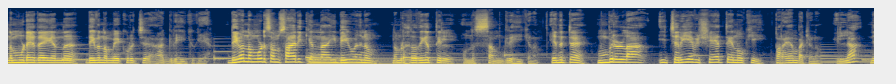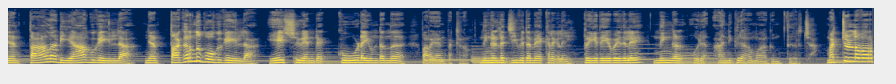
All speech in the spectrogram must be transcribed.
നമ്മുടേത് എന്ന് ദൈവം നമ്മെക്കുറിച്ച് ആഗ്രഹിക്കുകയാണ്. ദൈവം നമ്മോട് സംസാരിക്കുന്ന ഈ ദൈവവചനം നമ്മുടെ ഹൃദയത്തിൽ ഒന്ന് സംഗ്രഹിക്കണം. എന്നിട്ട് മുമ്പിലുള്ള ഈ ചെറിയ വിഷയത്തെ നോക്കി പറയാൻ പറ്റണം. ഇല്ല ഞാൻ താളടിയാകുകയില്ല ഞാൻ തകർന്നു പോകുകയില്ല യേശു എന്റെ കൂടെയുണ്ടെന്ന് പറയാൻ പറ്റണം. നിങ്ങളുടെ ജീവിത മേഖലകളിൽ പ്രിയ ദൈവത്തിലെ നിങ്ങൾ ഒരു അനുഗ്രഹമാകും തീർച്ച. മറ്റുള്ളവർ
